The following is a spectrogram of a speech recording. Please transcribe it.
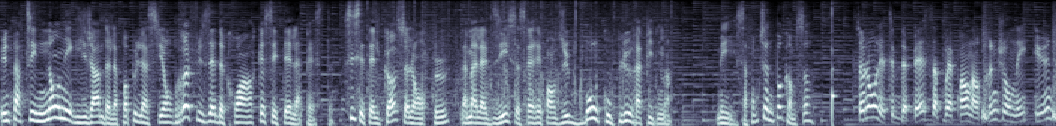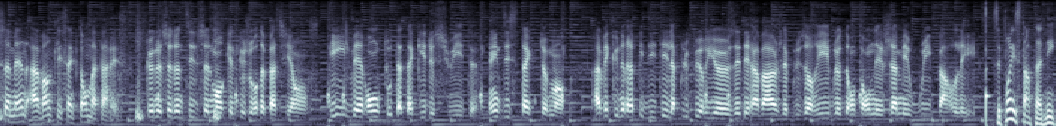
une partie non négligeable de la population refusait de croire que c'était la peste. Si c'était le cas, selon eux, la maladie se serait répandue beaucoup plus rapidement. Mais ça fonctionne pas comme ça. Selon le type de peste, ça pouvait prendre entre une journée et une semaine avant que les symptômes apparaissent. Que ne se donne-t-il seulement quelques jours de patience? Et ils verront tout attaquer de suite, indistinctement, avec une rapidité la plus furieuse et des ravages les plus horribles dont on n'ait jamais ouï parler. C'est pas instantané,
